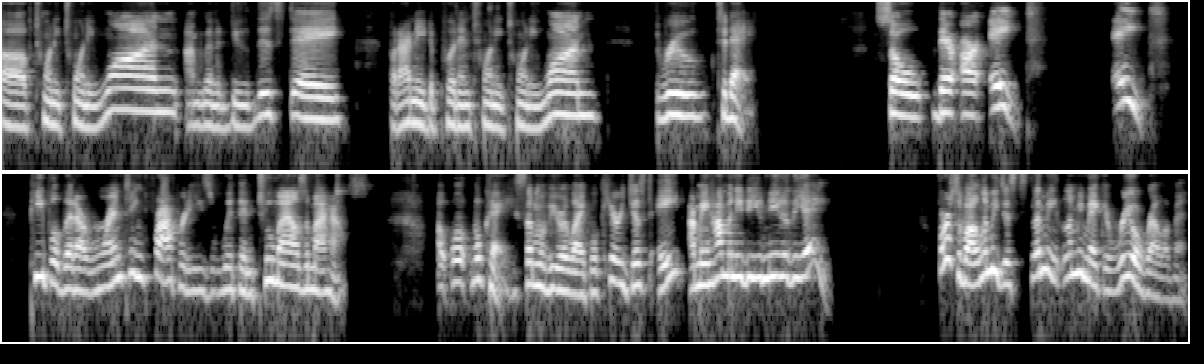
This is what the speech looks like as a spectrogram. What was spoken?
of 2021. I'm going to do this day, but I need to put in 2021 through today. So there are eight, eight people that are renting properties within two miles of my house. Uh, well, okay. Some of you are like, well, Carrie, just eight? I mean, how many do you need of the eight? First of all, let me just let me let me make it real relevant.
